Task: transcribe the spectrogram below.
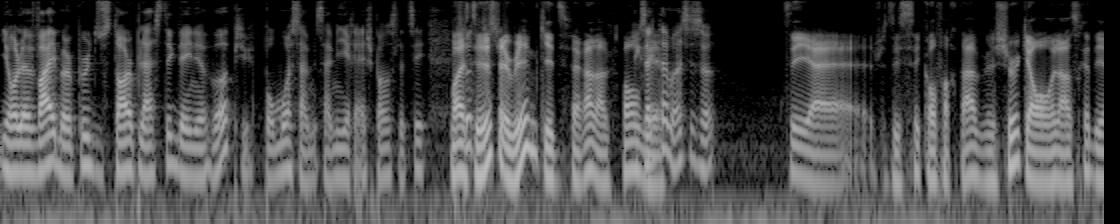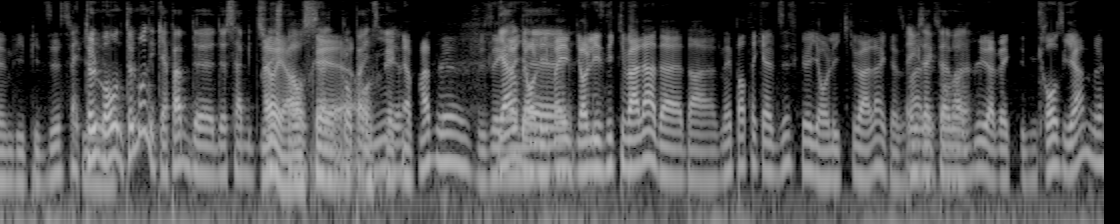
ils ont le vibe un peu du Star Plastic d'Innova, puis pour moi, ça, ça m'irait, je pense. Là, ouais, c'est juste le rim qui est différent dans le fond. Exactement, c'est ça. Euh, je dis c'est confortable. Je suis sûr qu'on lancerait des MVP 10. Ben, tout, le euh, monde, tout le monde est capable de, de s'habituer, ben je pense, à une compagnie. On serait capable. Je veux dire, ils, ont les mêmes, ils, ont les équivalents dans, n'importe quel disque. Là, ils ont l'équivalent quasiment. Exactement. avec une grosse gamme.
